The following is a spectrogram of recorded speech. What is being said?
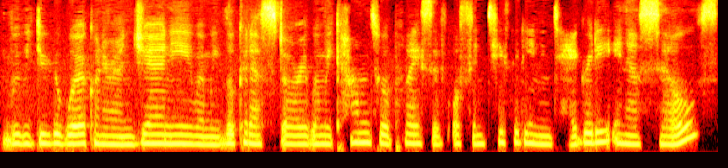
when we do the work on our own journey, when we look at our story, when we come to a place of authenticity and integrity in ourselves,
